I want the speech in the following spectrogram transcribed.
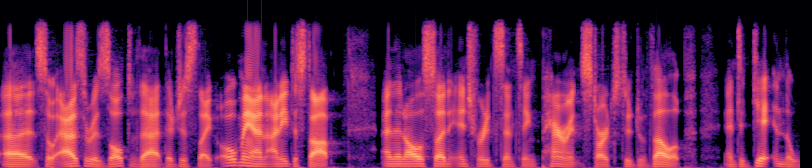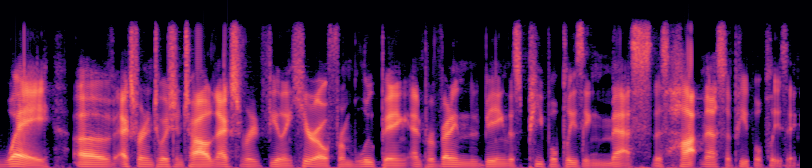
Uh, so as a result of that, they're just like, oh man, I need to stop and then all of a sudden introverted sensing parent starts to develop and to get in the way of extrovert intuition child and extroverted feeling hero from looping and preventing them being this people pleasing mess this hot mess of people pleasing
